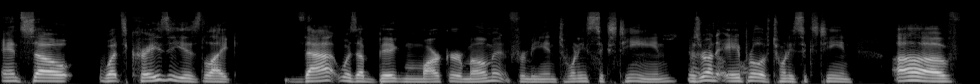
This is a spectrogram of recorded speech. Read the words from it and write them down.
And so what's crazy is like that was a big marker moment for me in 2016. It was around so April of 2016 of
